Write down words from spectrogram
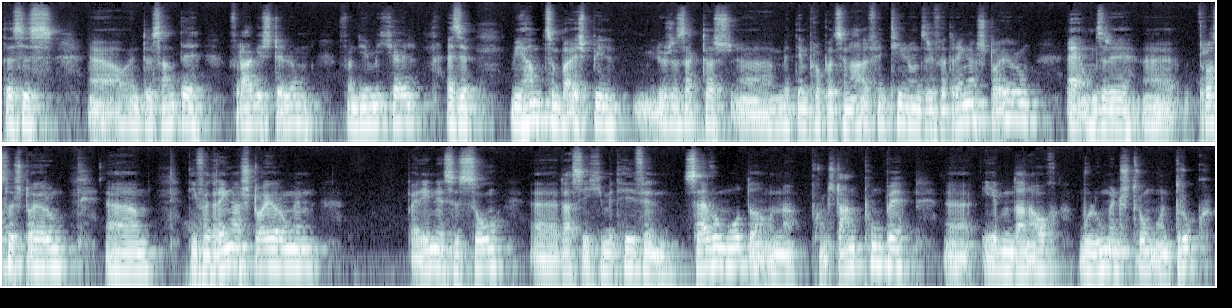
das ist ja, auch eine interessante Fragestellung von dir, Michael. Also wir haben zum Beispiel, wie du schon gesagt hast, äh, mit dem Proportionalventil unsere Verdrängersteuerung, äh, unsere äh, Drosselsteuerung. Ähm, die Verdrängersteuerungen, bei denen ist es so, äh, dass ich mit Hilfe einem Servomotor und einer Konstantpumpe äh, eben dann auch Volumenstrom und Druck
